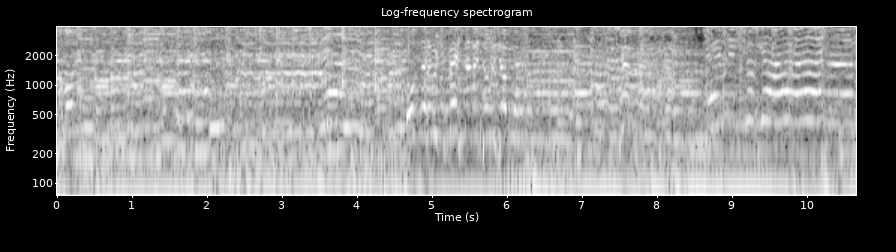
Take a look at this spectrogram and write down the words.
tamam? Onlara üç beş tane çalacağım ben. Şimdi. Sevdi şu gönlüm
